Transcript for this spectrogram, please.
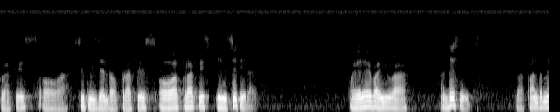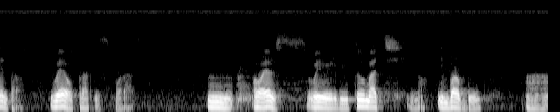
practice or city Zendo practice or practice in city life wherever you are. And this is the fundamental way of practice for us. Mm, or else we will be too much you know, involved in uh,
